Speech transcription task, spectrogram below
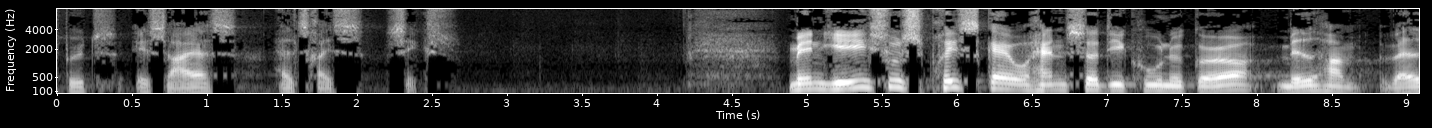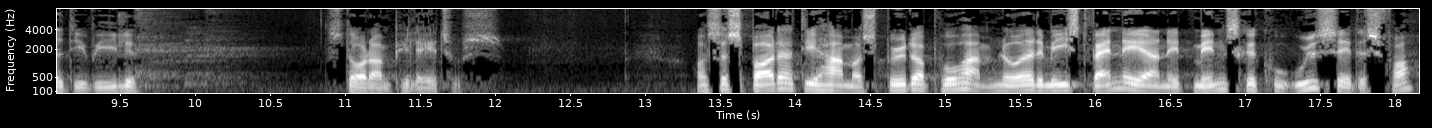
spyt. Esajas 50, 6. Men Jesus prisgav han, så de kunne gøre med ham, hvad de ville, står der om Pilatus. Og så spotter de ham og spytter på ham, noget af det mest vandærende et menneske kunne udsættes for.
